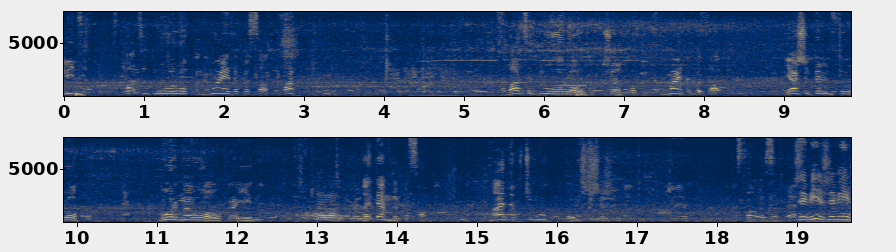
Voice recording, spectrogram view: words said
Дивіться, з 22-го року не маєте писати, так? З 22-го року, що не маєте писати. Я з 14-го року. ГУР МО України. Знайдемо де писати. Знаєте чому? Тому що ще живі. Те. Живі, живі.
